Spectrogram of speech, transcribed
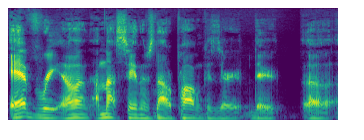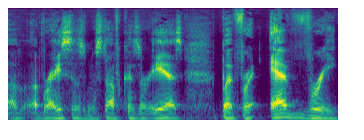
every. and I'm I'm not saying there's not a problem because there there uh, of, of racism and stuff because there is, but for every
